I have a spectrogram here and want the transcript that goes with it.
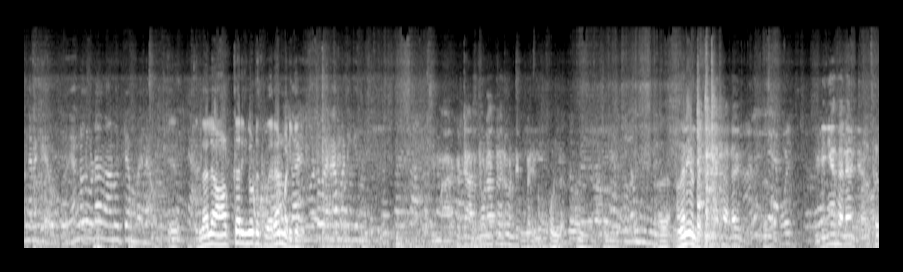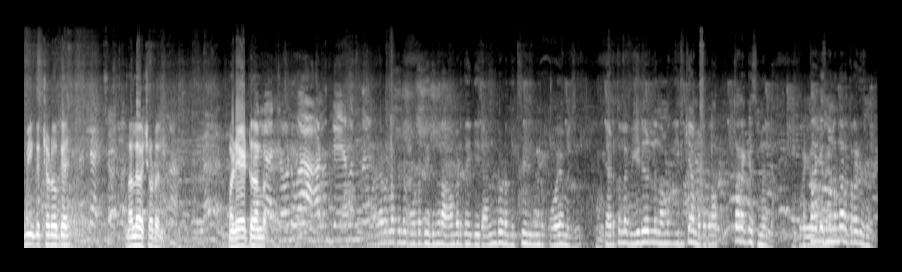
അങ്ങനെയൊക്കെയാണ് കൊടുക്കുന്നത് ഞങ്ങളിവിടെ നാനൂറ്റമ്പതിനാണ് കൊടുക്കുന്നത് എന്നാലും ആൾക്കാർ ഇങ്ങോട്ട് വരാൻ മടിക്കുന്നു. ഇങ്ങോട്ട് വരാൻ പഠിക്കുന്നു മാർക്കറ്റ് അറിഞ്ഞൂടാത്തവരുണ്ട് ഇപ്പോഴും. അങ്ങനെയുണ്ട്. മീൻ കച്ചവടമൊക്കെ നല്ല കച്ചവടമല്ലേ? മഴയായിട്ട് നല്ല മഴവെള്ളത്തിന്റെ കൂട്ടത്തിൽ ഇരുന്ന് കൂടെ ആകുമ്പോഴത്തേക്ക് രണ്ടുകൂടെ മിക്സ് ചെയ്ത് ഇങ്ങോട്ട് പോയാൽ മതി. ഈ അടുത്തുള്ള വീടുകളിൽ നമുക്ക് ഇരിക്കാൻ പറ്റത്തില്ല. അത്രയ്ക്ക് സ്മെല്ല് അത്രയ്ക്ക് സ്മെല്ല് എന്നാൽ അത്രയ്ക്ക് സ്മെല്ല്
